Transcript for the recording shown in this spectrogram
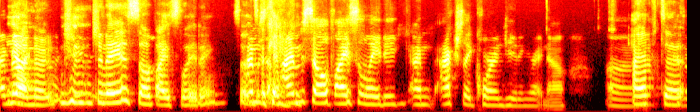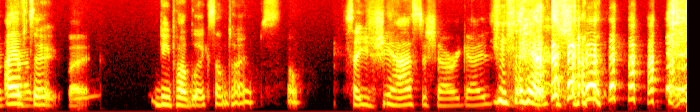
I'm yeah, not. no, Janae is self isolating. So I'm okay. I'm self isolating. I'm actually quarantining right now. Um, I have to I have to But be public sometimes. So. so you, she has to shower, guys. I have to shower.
